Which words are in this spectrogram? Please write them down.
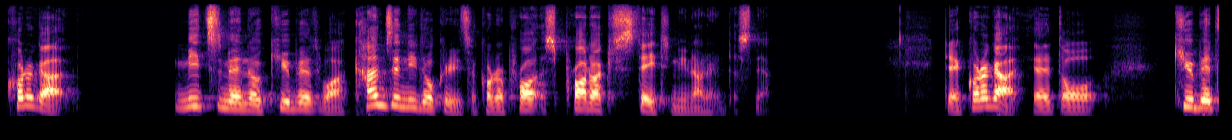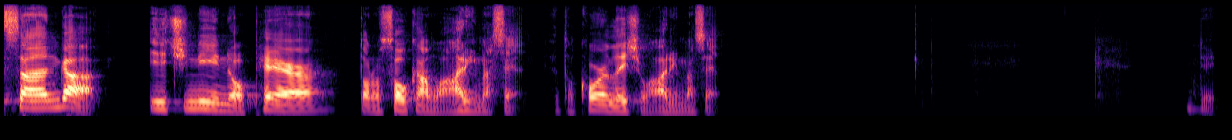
これが3つ目のキュービットは完全に独立。これは product state になるんですね。で、これが、えっ、ー、と、キュービット3が1、2のペアとの相関はありません。えっ、ー、と、 correlation はありません。で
